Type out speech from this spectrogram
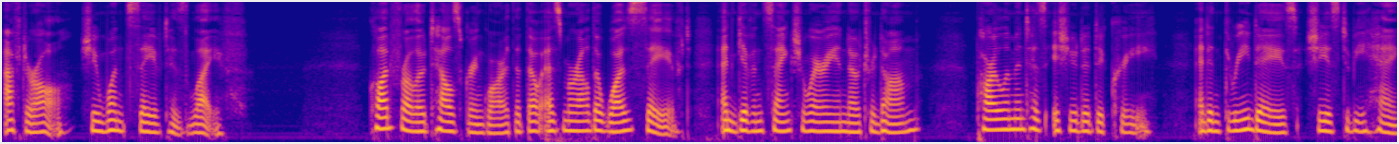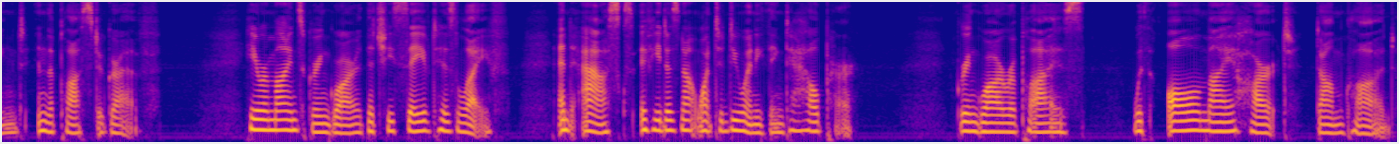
After all, she once saved his life. Claude Frollo tells Gringoire that though Esmeralda was saved and given sanctuary in Notre Dame, Parliament has issued a decree, and in three days she is to be hanged in the Place de Greve. He reminds Gringoire that she saved his life and asks if he does not want to do anything to help her. Gringoire replies, With all my heart, Dom Claude.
